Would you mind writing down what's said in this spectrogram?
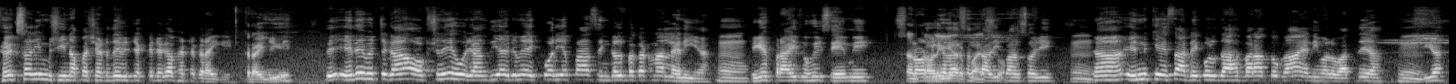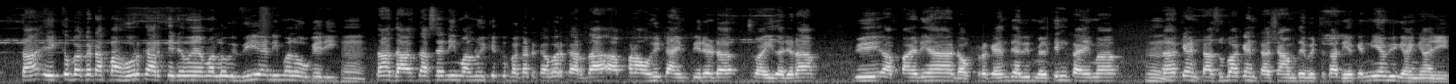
ਫਿਕਸ ਵਾਲੀ ਮਸ਼ੀਨ ਆਪਾਂ ਸ਼ੈੱਡ ਦੇ ਵਿੱਚ ਇੱਕ ਜਗ੍ਹਾ ਫਿੱਟ ਕਰਾਈਏ। ਕਰਾਈਏ। ਤੇ ਇਹਦੇ ਵਿੱਚ ਗਾਂ ਆਪਸ਼ਨ ਇਹ ਹੋ ਜਾਂਦੀ ਹੈ ਜਿਵੇਂ ਇੱਕ ਵਾਰੀ ਆਪਾਂ ਸਿੰਗਲ ਬਕਟ ਨਾਲ ਲੈਣੀ ਆ ਠੀਕ ਹੈ? ਪ੍ਰਾਈਸ ਉਹੀ ਸੇਮ ਹੀ। ਟਰਾਲੀ ਵਾਲਾ 47500 47500 ਜੀ। ਹੂੰ। ਇਨ ਕੇਸ ਤੁਹਾਡੇ ਕੋਲ 10 12 ਤੋਂ ਗਾਂ ਐਨੀਮਲ ਵੱਧਦੇ ਆ ਠੀਕ ਆ? ਤਾਂ ਇੱਕ ਬਕਟ ਆਪਾਂ ਹੋਰ ਕਰਕੇ ਜਿਵੇਂ ਮੰਨ ਲਓ ਵੀ 20 ਐਨੀਮਲ ਹੋ ਗਏ ਜੀ ਤਾਂ 10 10 ਐਨੀਮਲ ਨੂੰ ਇੱਕ ਇੱਕ ਬਕਟ ਕਵਰ ਕਰਦਾ ਆਪਣਾ ਉਹੀ ਟਾਈਮ ਪੀਰੀਅਡ ਚੁਆਈ ਦਾ ਜਿਹੜਾ ਵੀ ਆਪਾਂ ਜਿਹੜੀਆਂ ਡਾਕਟਰ ਕਹਿੰਦੇ ਆ ਵੀ ਮਿਲਕਿੰਗ ਟਾਈਮ। ਘੰਟਾ ਸਵੇਰ ਘੰਟਾ ਸ਼ਾਮ ਦੇ ਵਿੱਚ ਤੁਹਾਡੀਆਂ ਕਿੰਨੀਆਂ ਵੀ ਗਾਈਆਂ ਜੀ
